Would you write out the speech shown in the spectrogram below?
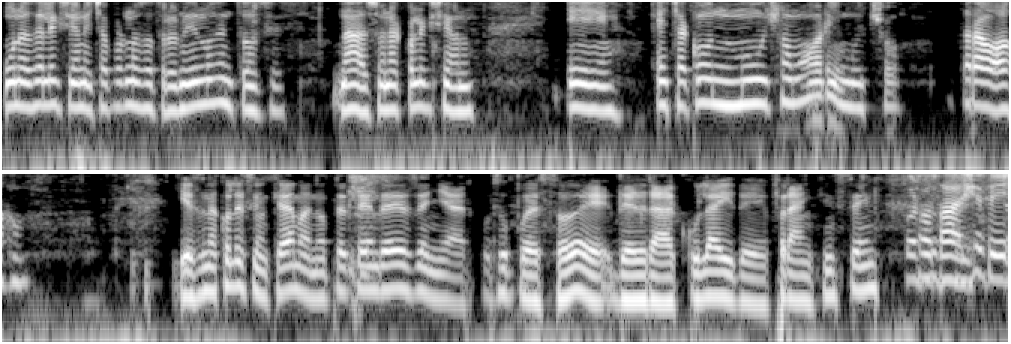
una selección hecha por nosotros mismos. Entonces nada, es una colección eh, hecha con mucho amor y mucho trabajo. Y es una colección que además no pretende desdeñar, por supuesto, de, Drácula y de Frankenstein. Por Total, sí.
